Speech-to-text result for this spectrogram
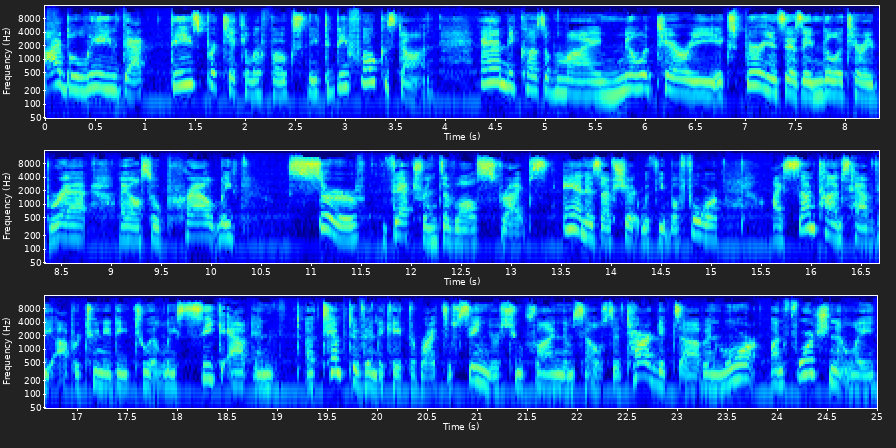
I believe that these particular folks need to be focused on. And because of my military experience as a military brat, I also proudly serve veterans of all stripes. And as I've shared with you before, I sometimes have the opportunity to at least seek out and attempt to vindicate the rights of seniors who find themselves the targets of, and more unfortunately,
